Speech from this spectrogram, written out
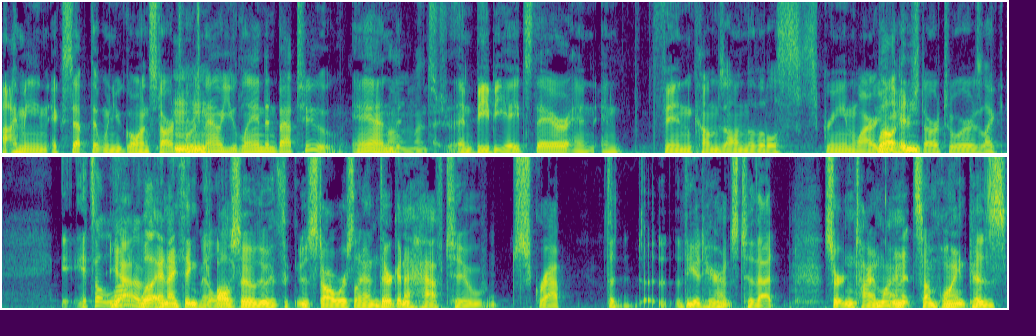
I mean, except that when you go on Star Tours now, you land in Batuu, and Mm-hmm. Oh, and BB-8's there, and and Finn comes on the little screen. Why are Well, you here, and- Star Tours? Like, i- it's a lot. yeah, of well, and I think melding. also with Star Wars Land, they're going to have to scrap the the adherence to that certain timeline at some point because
